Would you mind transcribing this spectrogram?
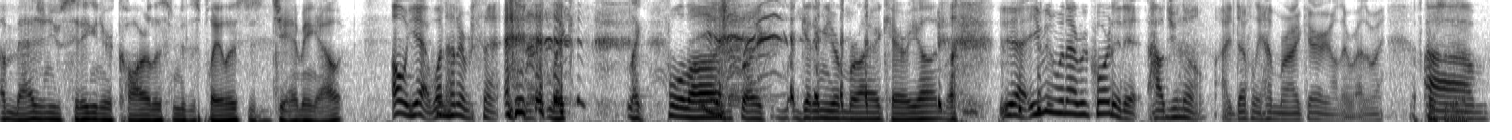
imagine you sitting in your car listening to this playlist, just jamming out, Oh yeah, one hundred percent. like, like full on, Yeah. just like getting your Mariah Carey on. Yeah, even when I recorded it, how'd you know? I definitely have Mariah Carey on there, by the way. of course. Um,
